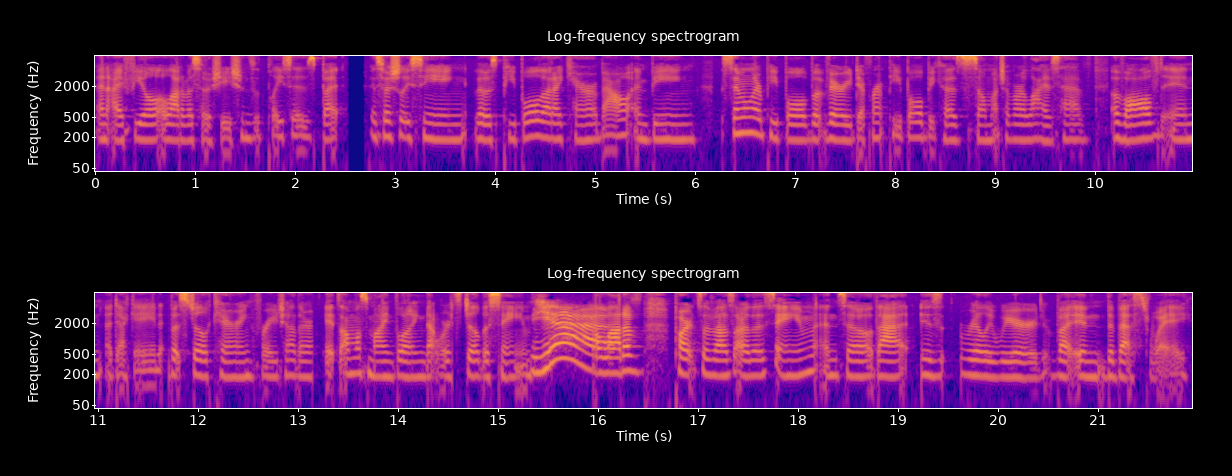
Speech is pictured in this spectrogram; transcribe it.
and I feel a lot of associations with places. But especially seeing those people that I care about and being similar people but very different people because so much of our lives have evolved in a decade, but still caring for each other. It's almost mind blowing that we're still the same. Yeah. A lot of parts of us are the same. And so that is really weird, but in the best way.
